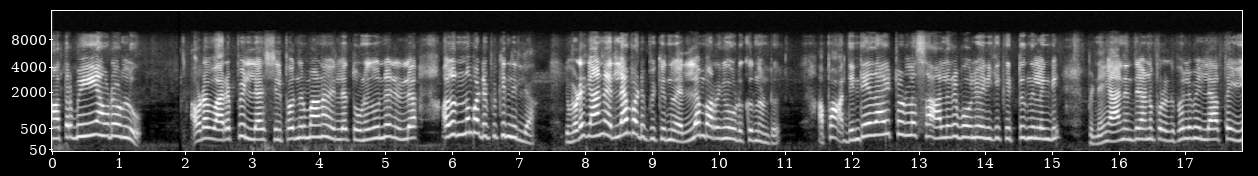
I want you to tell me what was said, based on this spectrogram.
മാത്രമേ അവിടെ ഉള്ളൂ. അവിടെ വരപ്പില്ല ശില്പനിർമ്മാണമില്ല തുണി തുന്നലില്ല അതൊന്നും പഠിപ്പിക്കുന്നില്ല. ഇവിടെ ഞാൻ എല്ലാം പഠിപ്പിക്കുന്നു എല്ലാം പറഞ്ഞു കൊടുക്കുന്നുണ്ട്. അപ്പോൾ അതിന്റേതായിട്ടുള്ള സാലറി പോലും എനിക്ക് കിട്ടുന്നില്ലെങ്കിൽ പിന്നെ ഞാൻ എന്തിനാണ് പ്രതിഫലമില്ലാത്ത ഈ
